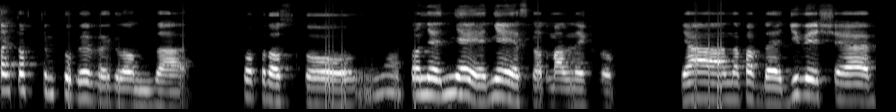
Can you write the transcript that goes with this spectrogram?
tak to w tym klubie wygląda. Po prostu, no to nie, nie, nie jest normalny klub. Ja naprawdę dziwię się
